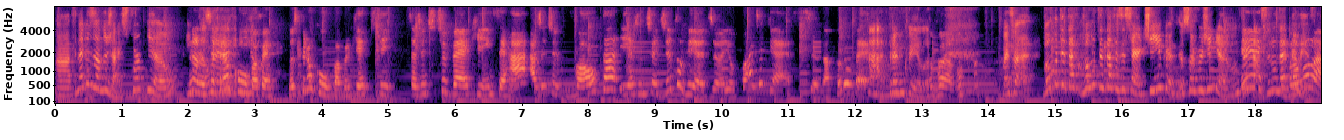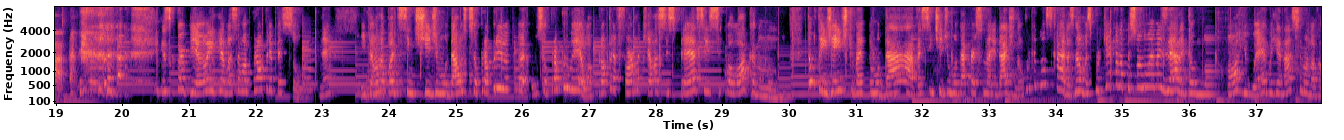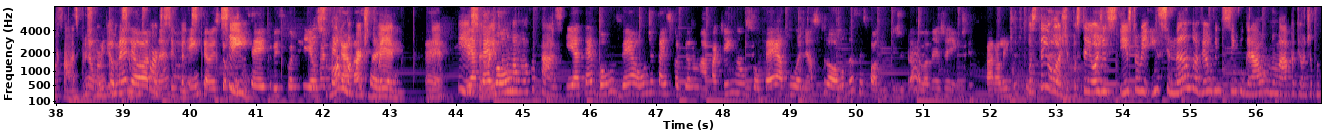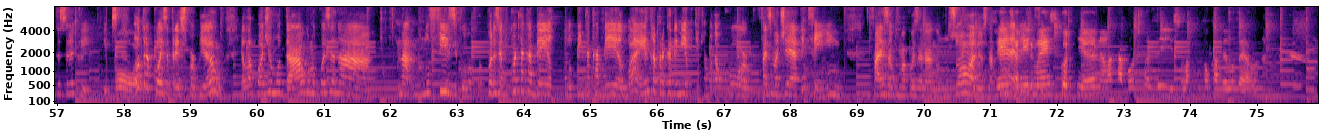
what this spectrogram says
Ah, finalizando já, escorpião. Não, então não se é... preocupa, Pê. Não se preocupa, porque se, se a gente tiver que encerrar, a gente volta e a gente edita o vídeo e o podcast. Tá tudo bem. Ah, tranquilo. Vamos. Mas vamos tentar, vamos tentar fazer certinho, eu sou virginiana, vamos tentar, Isso, se não der, vamos beleza. lá. Escorpião é em relação à própria pessoa, né? Então ela pode sentir de mudar o seu próprio o seu próprio eu, a própria forma que ela se expressa e se coloca no mundo. Então tem gente que vai mudar, vai sentir de mudar a personalidade, não porque duas caras, não, mas porque aquela pessoa não é mais ela. Então morre o ego e renasce uma nova fase. Para o escorpião muito melhor, muito forte né? Então, isso que Sim. eu pensei, para o escorpião Isso morre uma parte do ego. É. Né? Isso, e até bom, numa nova fase. E até bom ver aonde está escorpião no mapa. Quem não souber, a Tuane é astróloga, vocês podem pedir para ela, né, gente? Para além de tudo. Postei hoje, postei hoje history ensinando a ver o 25 grau no mapa que é onde aconteceu o eclipse. Boa. Outra coisa para escorpião, ela pode mudar alguma coisa na, na, no físico. Por exemplo, cortar cabelo, pinta cabelo, ah, entra pra academia porque quer mudar o corpo, faz uma dieta, enfim faz alguma coisa na, nos olhos, na Gente, pele. Gente, a minha irmã é escorpiana, ela acabou de fazer isso, ela pintou o cabelo dela, né?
